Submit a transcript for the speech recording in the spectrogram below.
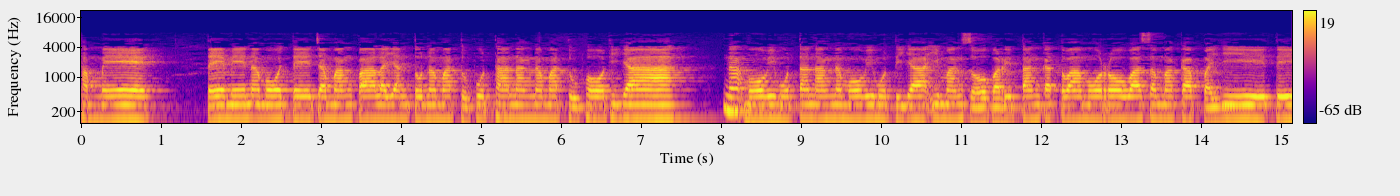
ธรรมเม เตเมนโมเตจมังปาลยันตุนมัตตุพุทธานังนมัตตุโพธิยา นะโมวิมุตตานังนะโมวิมุตติยาอิมังโสปริตังกัตวาโมโรวาสมกัปปยิติ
